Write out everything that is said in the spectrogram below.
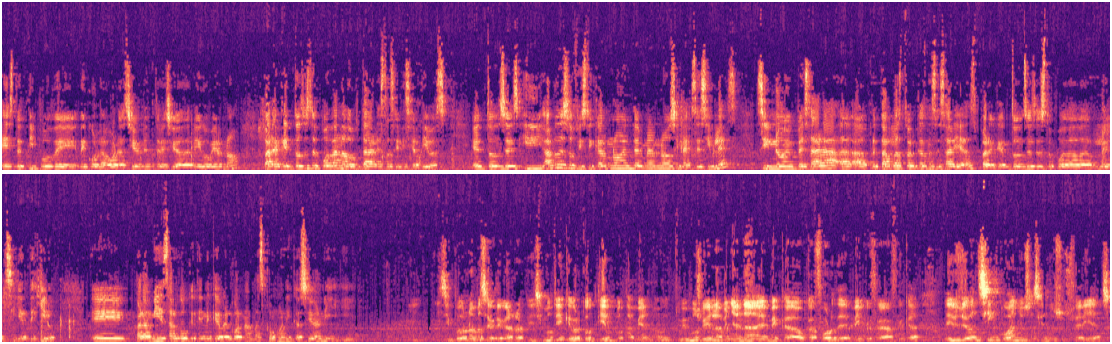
este tipo de, de colaboración entre ciudadanía y gobierno para que entonces se puedan adoptar estas iniciativas. Entonces, y hablo de sofisticar no en términos inaccesibles, sino empezar a, a- apretar las tuercas necesarias para que entonces esto pueda darle el siguiente giro. Eh, para mí es algo que tiene que ver con la más comunicación y, y- Y, si puedo nada más agregar rapidísimo, tiene que ver con tiempo también, ¿no? Tuvimos hoy en la mañana a MK Okafor de Maker Fair Africa. Ellos llevan cinco años haciendo sus ferias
